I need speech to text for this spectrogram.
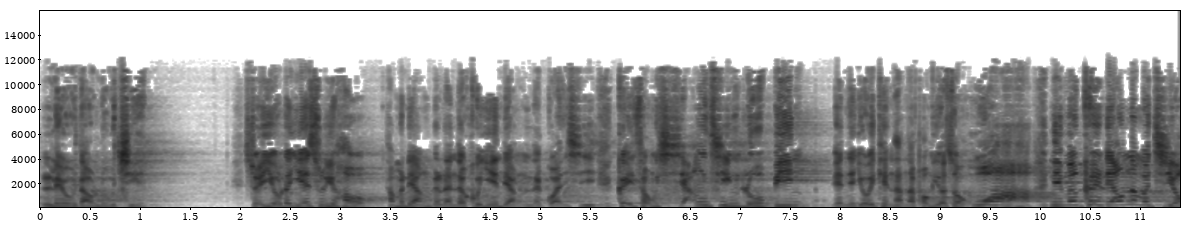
留到如今。所以有了耶稣以后，他们两个人的婚姻、两人的关系，可以从相敬如宾变成有一天，他的朋友说：“哇，你们可以聊那么久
